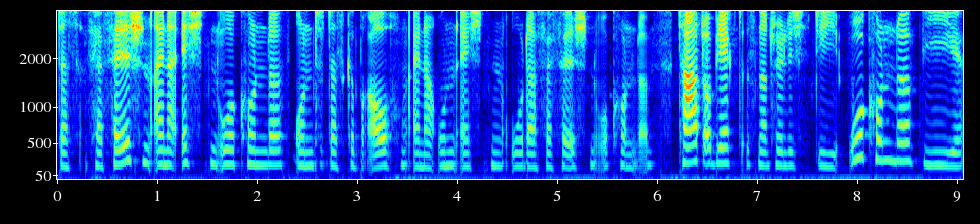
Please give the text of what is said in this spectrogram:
das Verfälschen einer echten Urkunde und das Gebrauchen einer unechten oder verfälschten Urkunde. Tatobjekt ist natürlich die Urkunde. Die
